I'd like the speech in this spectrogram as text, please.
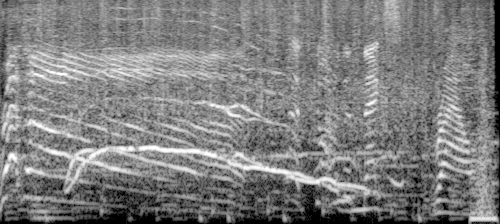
Reza! Let's go to the next round.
